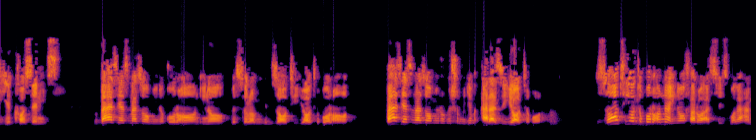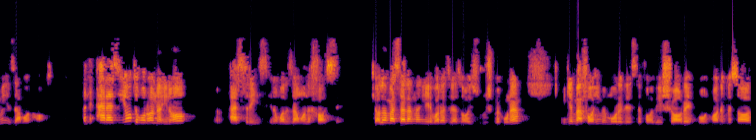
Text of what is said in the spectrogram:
یک کاسه نیست. بعضی از مزامین قرآن اینا به اصطلاح میگیم ذاتیات قرآن. بعضی از مزامین رو بهشون میگیم عرضیات قرآن. ذاتیات قرآن نه اینا فراعصری است مال همه زمان هاست. ولی عرضیات قرآن نه اینا عصری اینا مال زمان خاصه. که حالا مثلا من یه عبارت از آیه سروش بخونم. میگه مفاهیم مورد استفاده شارع. به عنوان مثال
